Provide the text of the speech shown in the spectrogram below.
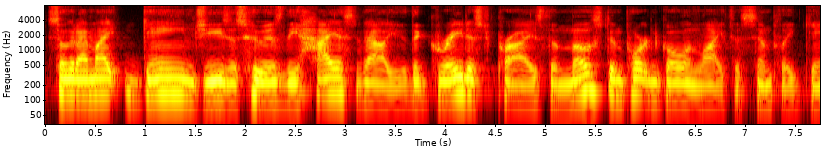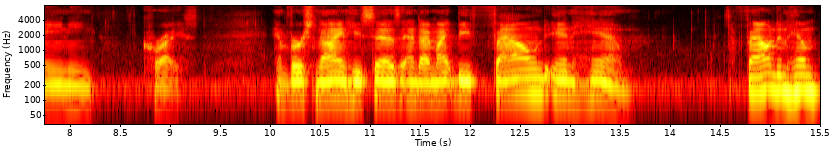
so that I might gain Jesus, who is the highest value, the greatest prize, the most important goal in life is simply gaining Christ. In verse 9, he says, And I might be found in him. Found in him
